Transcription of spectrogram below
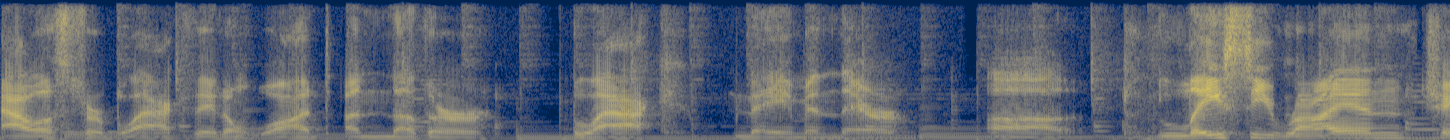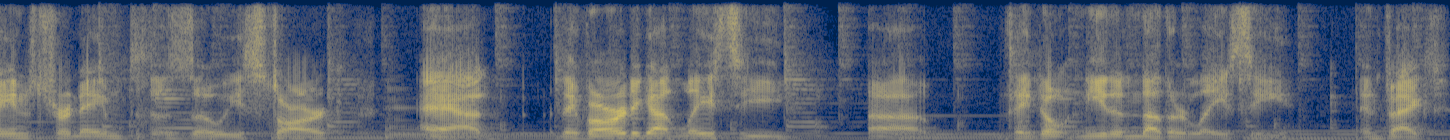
Aleister Black. They don't want another Black name in there. Uh, Lacey Ryan changed her name to Zoey Stark, and they've already got Lacey. Uh, they don't need another Lacey. In fact,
